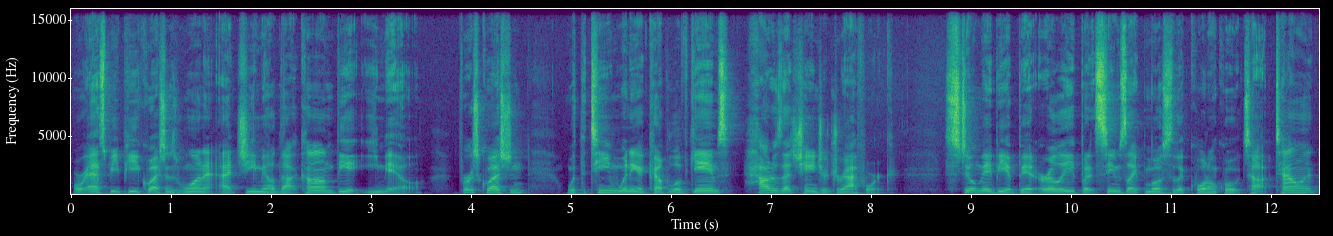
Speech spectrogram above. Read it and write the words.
or sbpquestions1 at gmail.com via email. First question With the team winning a couple of games, how does that change your draft work? Still may be a bit early, but it seems like most of the quote unquote top talent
